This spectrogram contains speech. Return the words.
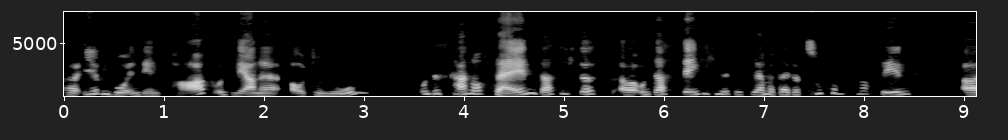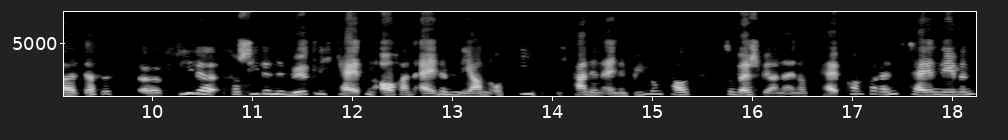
äh, irgendwo in den Park und lerne autonom und es kann auch sein, dass ich das, äh, und das denke ich mir, das werden wir bei der Zukunft noch sehen, äh, dass es äh, viele verschiedene Möglichkeiten auch an einem Lernort gibt. Ich kann in einem Bildungshaus zum Beispiel an einer Skype-Konferenz teilnehmen,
